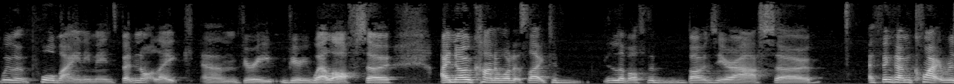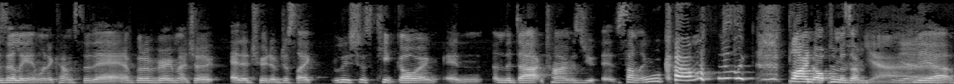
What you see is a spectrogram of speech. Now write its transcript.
we weren't poor by any means, but not like um, very very well off. So I know kind of what it's like to live off the bones of your ass. So I think I'm quite resilient when it comes to that, and I've got a very much a attitude of just like let's just keep going, and in the dark times, you, something will come. just like blind optimism. Yeah. Yeah. yeah.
